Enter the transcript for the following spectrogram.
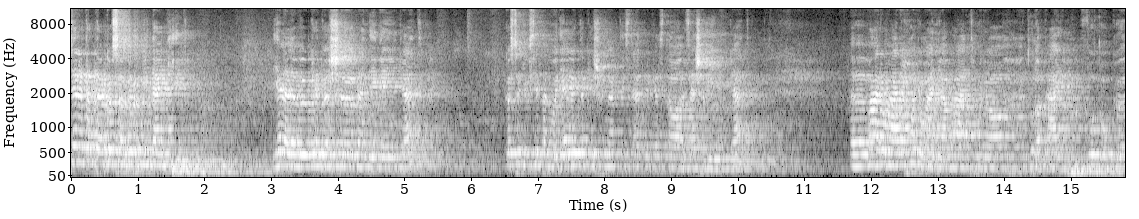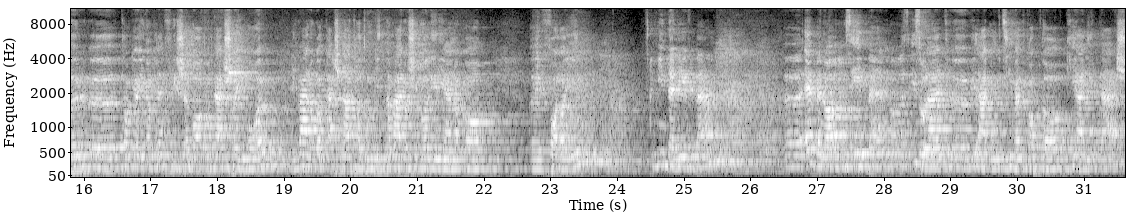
Szeretettel köszöntök mindenkit, jelenlevő kedves vendégeinket. Köszönjük szépen, hogy eljöttek és hogy megtisztelték ezt az eseményünket. Mára már hagyományá vált, hogy a Tunatáj fotókör tagjainak legfrissebb alkotásaiból egy válogatást láthatunk itt a Városi Galériának a falain. Minden évben, ebben az évben az Izolált Világunk címet kapta a kiállítás.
